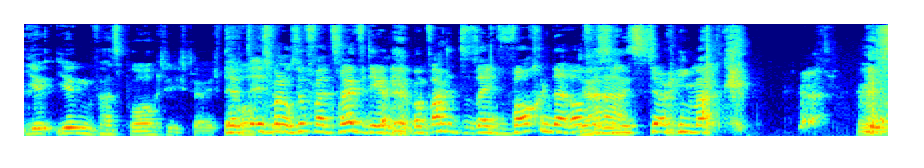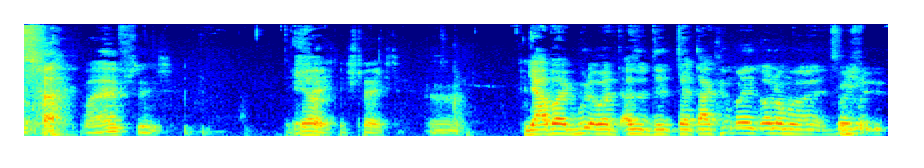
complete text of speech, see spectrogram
Ir irgendwas brauchte ich da. Ich brauchte- ist man doch so verzweifelt, Digga. Man wartet so seit Wochen darauf, Ja. dass sie eine Story macht. War heftig. Nicht Ja. schlecht, nicht schlecht. Ja. Ja, aber gut, aber also da, da kann man jetzt auch nochmal zum Beispiel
